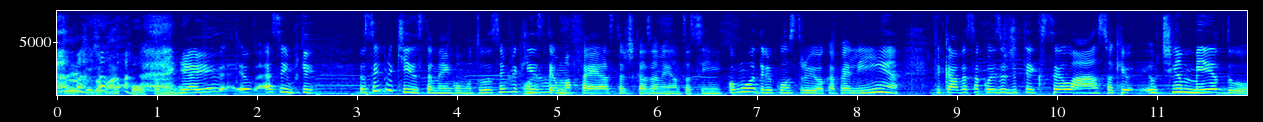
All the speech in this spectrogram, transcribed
Coisa mais fofa, né? E aí, eu, assim, porque eu sempre quis também, como tu, eu sempre quis ter uma festa de casamento, assim. Como o Rodrigo construiu a capelinha, ficava essa coisa de ter que selar. Só que eu, eu tinha medo,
